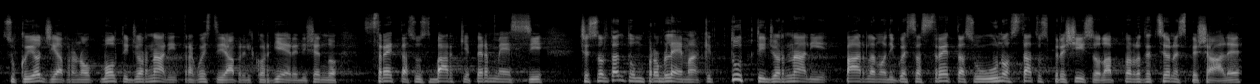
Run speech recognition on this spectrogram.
su cui oggi aprono molti giornali, tra questi apre il Corriere dicendo stretta su sbarchi e permessi c'è soltanto un problema, che tutti i giornali parlano di questa stretta su uno status preciso, la protezione speciale,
